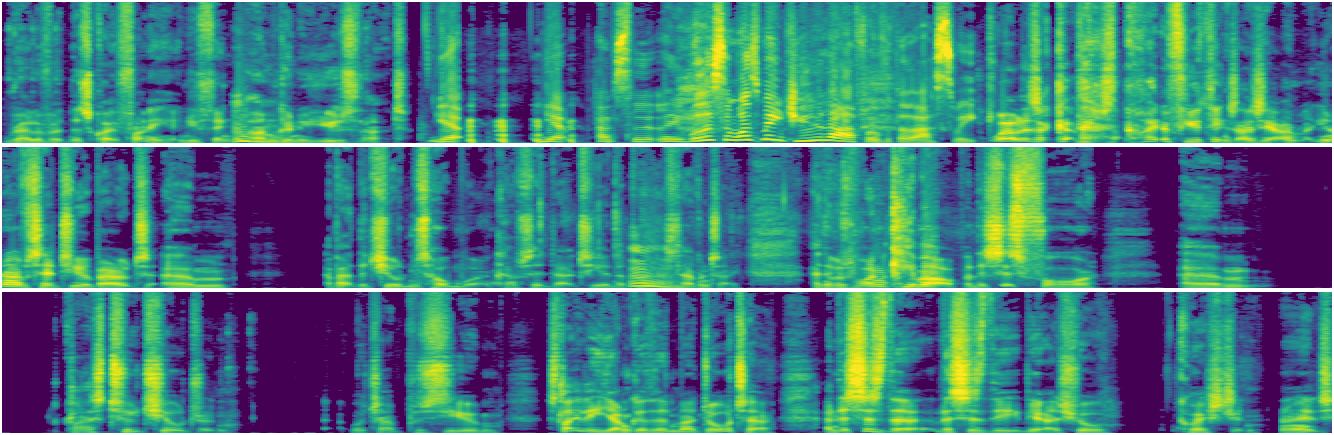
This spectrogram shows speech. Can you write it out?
relevant that's quite funny, and you think, Mm-hmm. "I'm going to use that." Yep, yep, absolutely. Well, listen, what's made you laugh over the last week? Well, there's, a, there's quite a few things. Actually, I'm, you know, I've said to you about um, about the children's homework. I've said that to you in the past, haven't I? And there was one came up, and this is for um, class two children, which I presume slightly younger than my daughter. And this is the this is the the actual question, right?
